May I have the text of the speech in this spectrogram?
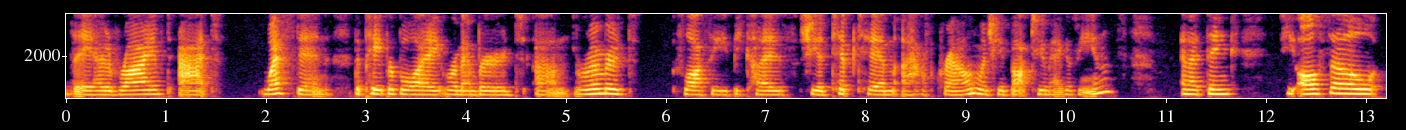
they had arrived at Weston, the paperboy remembered um, remembered Flossie because she had tipped him a half crown when she had bought two magazines, and I think he also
